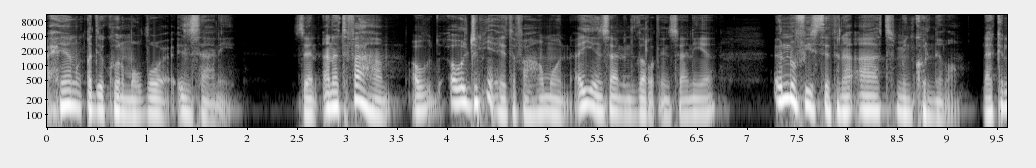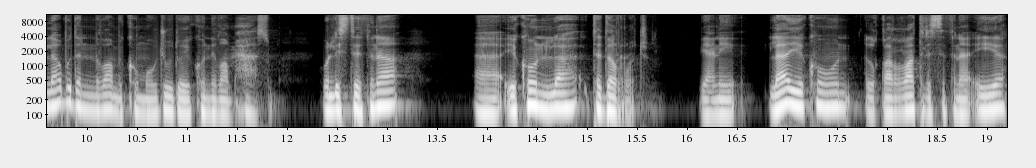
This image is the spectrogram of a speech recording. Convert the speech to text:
أحيانا قد يكون موضوع إنساني. زين أنا أتفهم أو أو الجميع يتفهمون أي إنسان عنده ذرة إنسانية إنه في استثناءات من كل نظام لكن لابد أن النظام يكون موجود ويكون نظام حاسم والاستثناء آه، يكون له تدرج يعني لا يكون القرارات الاستثنائية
